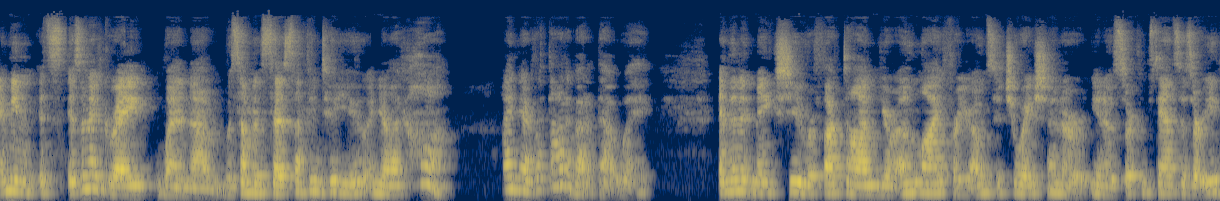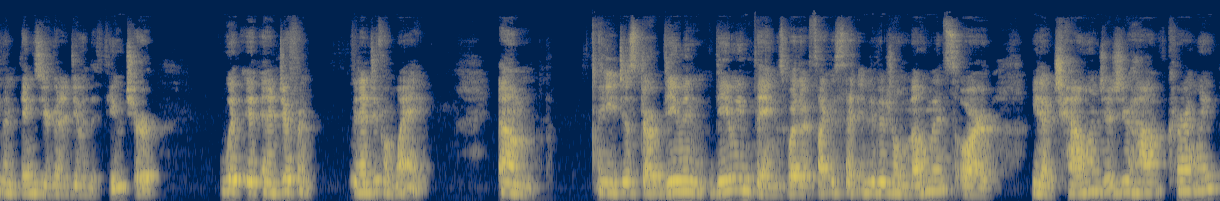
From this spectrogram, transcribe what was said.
I mean, it's isn't it great when um, when someone says something to you and you're like, huh, I never thought about it that way. And then it makes you reflect on your own life or your own situation or, you know, circumstances or even things you're going to do in the future with in a different in a different way. Um, and you just start viewing viewing things, whether it's like I said, individual moments or you know challenges you have currently,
